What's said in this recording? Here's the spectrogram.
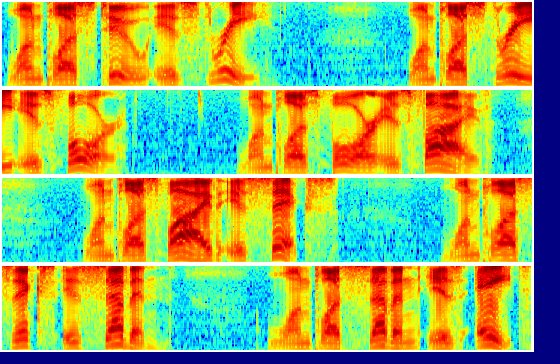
1 plus 2 is 3. 1 plus 3 is 4. 1 plus 4 is 5. 1 plus 5 is 6. 1 plus 6 is 7. 1 plus 7 is 8.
